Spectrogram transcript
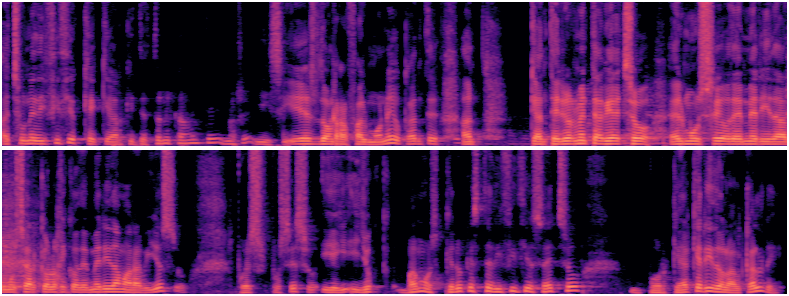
Ha hecho un edificio que, arquitectónicamente, no sé, y si es don Rafael Moneo, que, antes, an- que anteriormente había hecho el Museo de Mérida, el Museo Arqueológico de Mérida, maravilloso. Pues, pues eso, y yo, vamos, creo que este edificio se ha hecho porque ha querido el alcalde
